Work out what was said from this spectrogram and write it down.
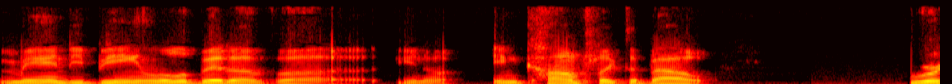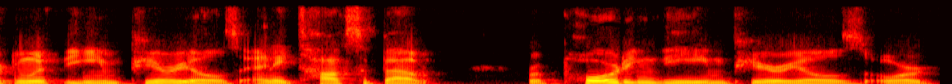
Mandy being a little bit of uh, you know, in conflict about working with the Imperials, and he talks about reporting the Imperials or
